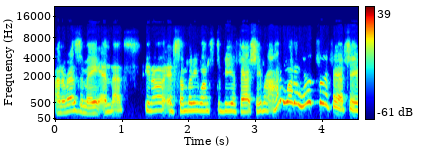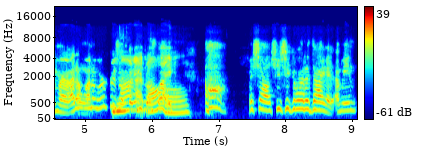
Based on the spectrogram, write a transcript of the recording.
on a resume. And that's, you know, if somebody wants to be a fat shamer, I don't want to work for a fat shamer. I don't want to work for somebody who's like, ah, Michelle, she should go on a diet. I mean,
